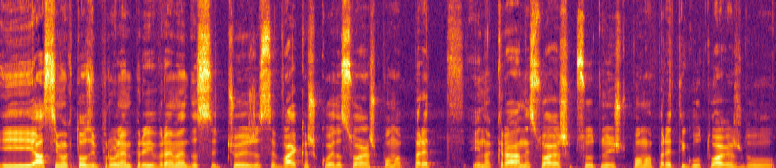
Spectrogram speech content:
И аз имах този проблем преди време да се чуеш да се вайкаш, кое да слагаш по-напред и накрая не слагаш абсолютно нищо по-напред и го отлагаш до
